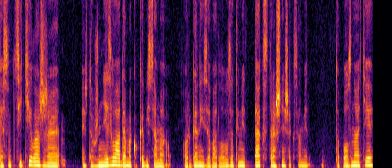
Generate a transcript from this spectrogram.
ja som cítila, že, že to už nezvládam ako keby sama organizovať, lebo za tým je tak strašne, však sami to poznáte,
